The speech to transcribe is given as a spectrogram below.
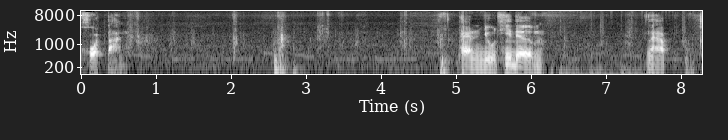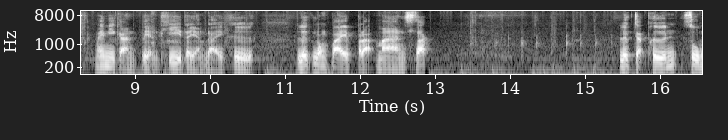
โคตรต่าง แผ่นอยู่ที่เดิมนะครับ ไม่มีการเปลี่ยนที่แต่อย่างใดคือ ลึกลงไปประมาณสัก ลึกจากพื้นสูง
